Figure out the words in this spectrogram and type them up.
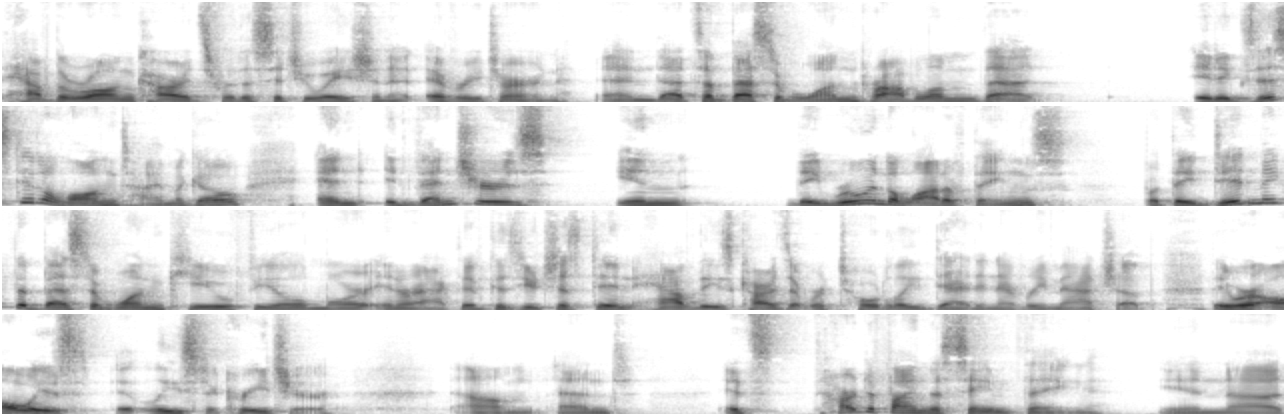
have the wrong cards for the situation at every turn. And that's a best of one problem that it existed a long time ago, and adventures in they ruined a lot of things, but they did make the best of one queue feel more interactive because you just didn't have these cards that were totally dead in every matchup. They were always at least a creature. Um, and it's hard to find the same thing in uh,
